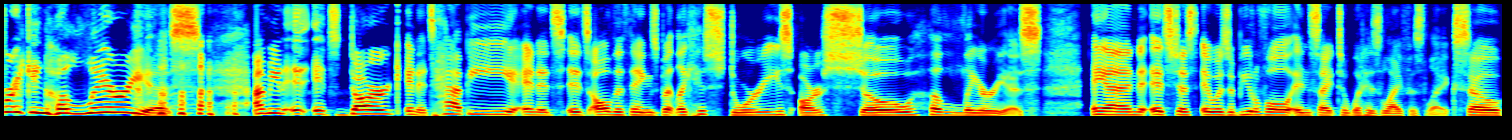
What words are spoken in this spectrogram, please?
freaking hilarious. I mean, it, it's dark and it's happy and it's it's all the things, but like his stories are so hilarious. And it's just it was a beautiful insight to what his life is like. So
